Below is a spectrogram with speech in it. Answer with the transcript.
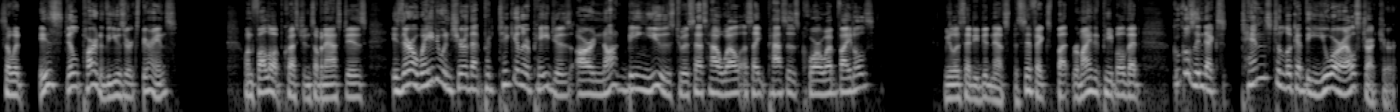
So it is still part of the user experience. One follow up question someone asked is Is there a way to ensure that particular pages are not being used to assess how well a site passes core web vitals? Mueller said he didn't have specifics, but reminded people that Google's index tends to look at the URL structure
